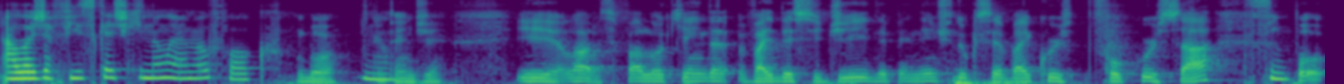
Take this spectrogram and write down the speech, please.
a loja física acho que não é meu foco. Boa, não. entendi. E, Laura, você falou que ainda vai decidir, independente do que você vai cur for cursar. Sim. Pô,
